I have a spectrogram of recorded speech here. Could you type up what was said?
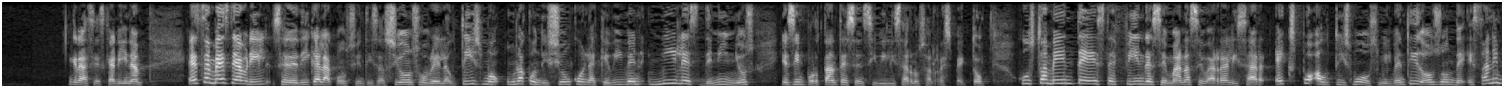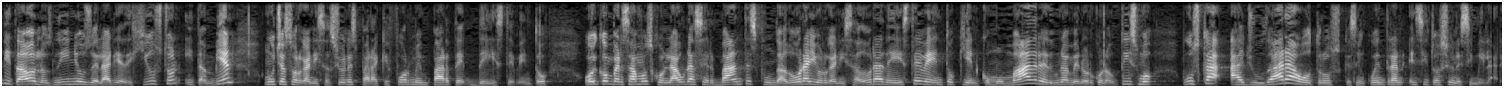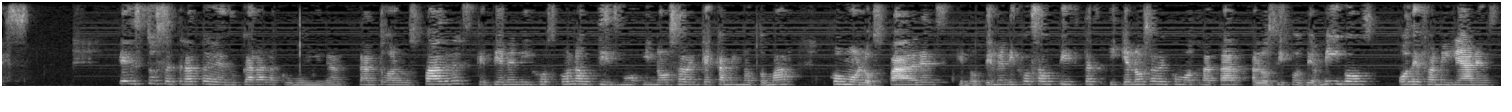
Gracias, Karina. Este mes de abril se dedica a la concientización sobre el autismo, una condición con la que viven miles de niños y es importante sensibilizarnos al respecto. Justamente este fin de semana se va a realizar Expo Autismo 2022, donde están invitados los niños del área de Houston y también muchas organizaciones para que formen parte de este evento. Hoy conversamos con Laura Cervantes, fundadora y organizadora de este evento, quien como madre de una menor con autismo busca ayudar a otros que se encuentran en situaciones similares esto se trata de educar a la comunidad, tanto a los padres que tienen hijos con autismo y no saben qué camino tomar, como los padres que no tienen hijos autistas y que no saben cómo tratar a los hijos de amigos o de familiares.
